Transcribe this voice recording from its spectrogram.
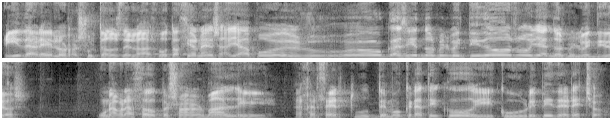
Y daré los resultados de las votaciones allá pues casi en 2022 o ya en 2022. Un abrazo, persona normal y ejercer tu democrático y curipi derecho.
